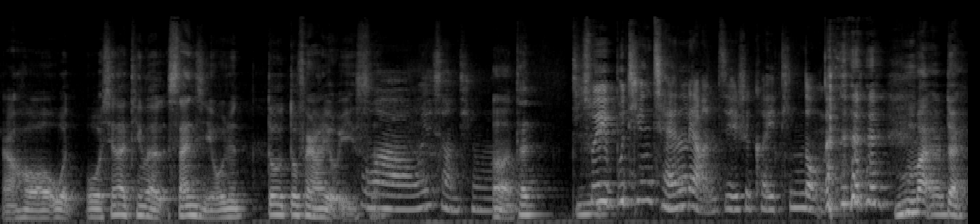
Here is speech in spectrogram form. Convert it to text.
然后我我现在听了三集，我觉得都都非常有意思。哇，我也想听了。呃，它第一所以不听前两季是可以听懂的。慢对，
